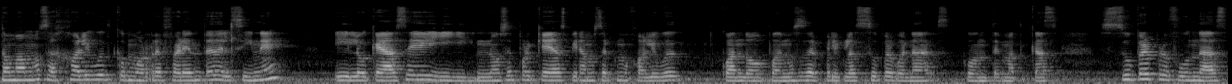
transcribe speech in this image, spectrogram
tomamos a Hollywood como referente del cine y lo que hace, y no sé por qué aspiramos a ser como Hollywood cuando podemos hacer películas súper buenas con temáticas súper profundas,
